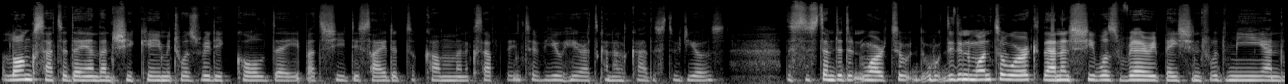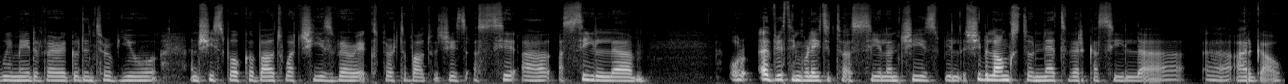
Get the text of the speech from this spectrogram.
a long Saturday, and then she came. It was really cold day, but she decided to come and accept the interview here at Kanal K, the studios. The system didn't work to didn't want to work then, and she was very patient with me, and we made a very good interview. And she spoke about what she is very expert about, which is a, uh, seal. Um, or everything related to Asyl, and she's bel- she belongs to Netzwerk Asyl uh, uh, Aargau.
